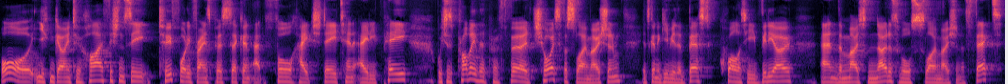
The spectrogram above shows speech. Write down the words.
or you can go into high efficiency 240 frames per second at full HD 1080p, which is probably the preferred choice for slow motion. It's going to give you the best quality video and the most noticeable slow motion effect.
